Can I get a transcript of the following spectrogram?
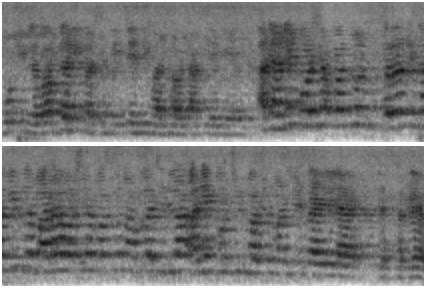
मोठी जबाबदारी माझ्या नेत्यांनी माझ्यावर टाकलेली आहे. आणि अनेक वर्षापासून सरांनी सांगितलं बारा वर्षापासून आपला जिल्हा अनेक गोष्टींपासून वंचित राहिलेला आहे. त्या सगळ्या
